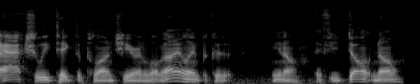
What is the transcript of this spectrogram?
actually take the plunge here in Long Island because, you know, if you don't know,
